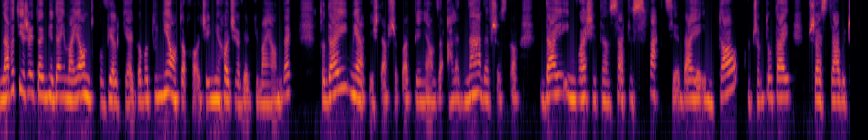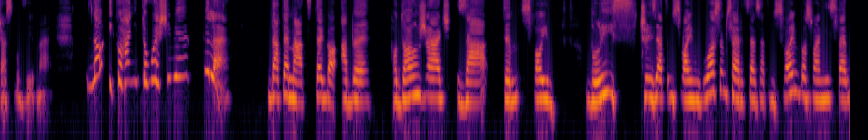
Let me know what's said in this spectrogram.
nawet jeżeli to im nie daje majątku wielkiego, bo tu nie o to chodzi, nie chodzi o wielki majątek, to daje im jakieś na przykład pieniądze, ale nade wszystko daje im właśnie tę satysfakcję, daje im to, o czym tutaj przez cały czas mówimy. No i kochani, to właściwie tyle na temat tego, aby podążać za tym swoim bliss, czyli za tym swoim głosem serca, za tym swoim posłannictwem,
